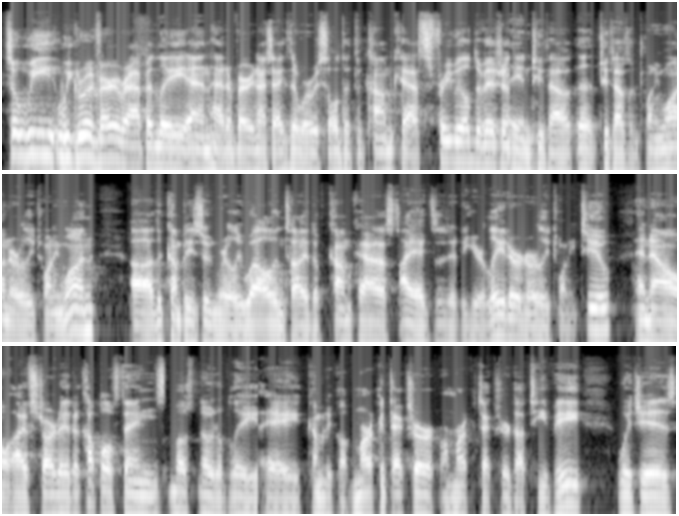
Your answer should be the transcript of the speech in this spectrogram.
So we, we grew it very rapidly and had a very nice exit where we sold it to Comcast's FreeWheel division in 2000, uh, 2021, early 21. Uh, the company's doing really well inside of Comcast. I exited a year later in early 22. And now I've started a couple of things, most notably a company called Marketecture or Marketecture.tv, which is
